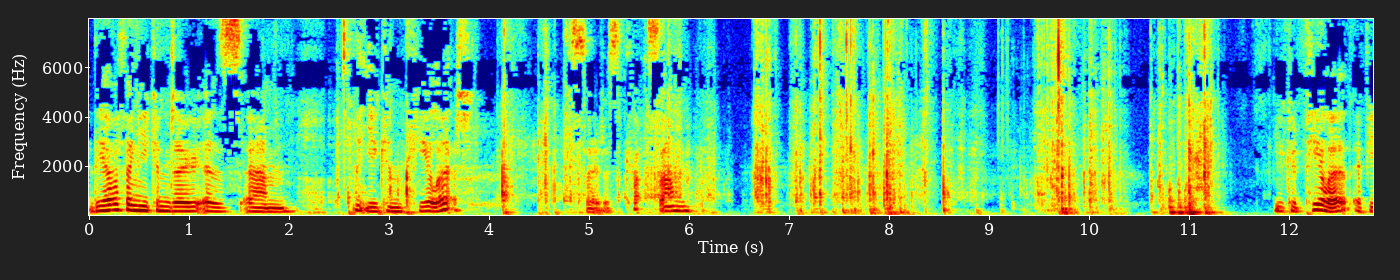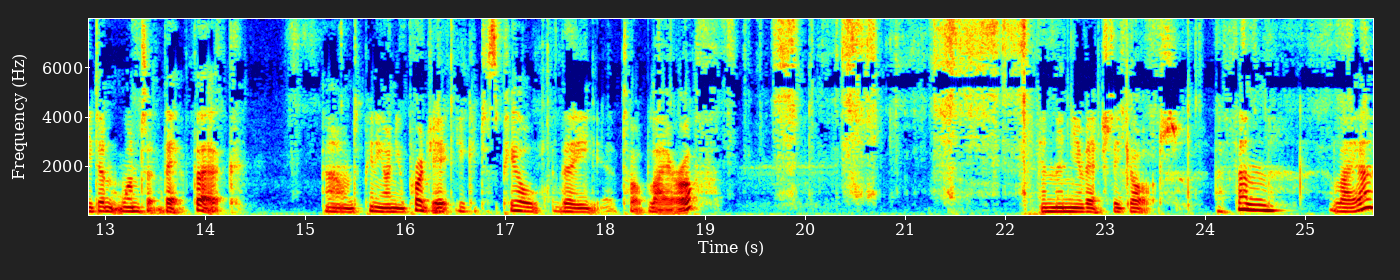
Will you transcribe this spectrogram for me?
The other thing you can do is um, you can peel it. So just cut some. You could peel it if you didn't want it that thick. Um, depending on your project, you could just peel the top layer off and then you've actually got a thin layer.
